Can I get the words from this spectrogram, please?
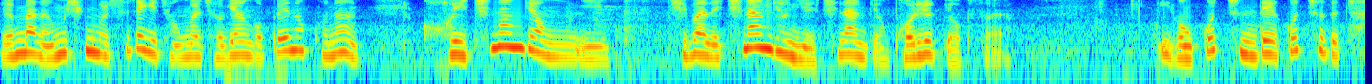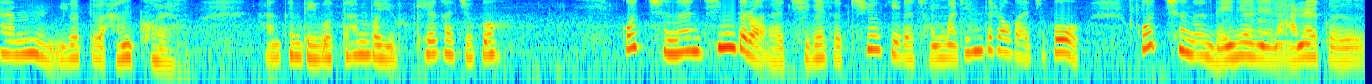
웬만한 음식물 쓰레기 정말 저기 한 거 빼놓고는 거의 친환경이 집안에 친환경이에요. 친환경 버릴 게 없어요. 이건 고추인데 고추도 참 이것도 안 커요. 안 큰데 이것도 한번 이렇게 해가지고 고추는 힘들어요. 집에서 키우기가 정말 힘들어가지고 고추는 내년에는 안 할 거예요.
